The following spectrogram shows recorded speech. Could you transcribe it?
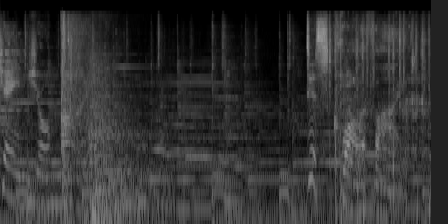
change your mind. Disqualified.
